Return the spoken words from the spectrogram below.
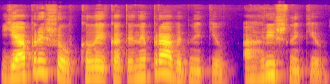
Я прийшов кликати не праведників, а грішників.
